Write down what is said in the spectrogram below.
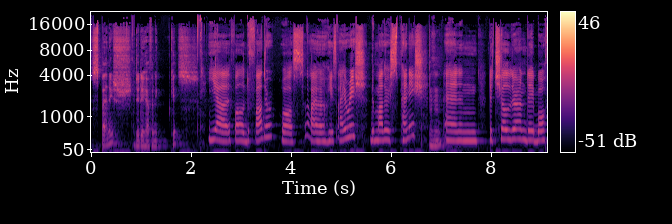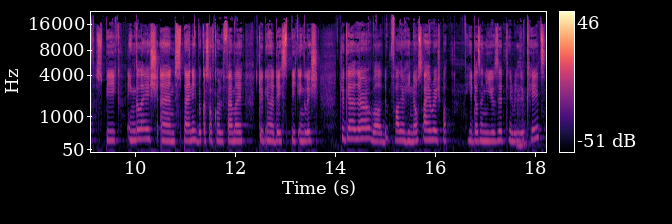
Spanish. Did they have any kids? Yeah, well, the father was uh, he's Irish, the mother is Spanish, mm-hmm. and the children they both speak English and Spanish because of course the family uh, they speak English together. Well, the father he knows Irish, but he doesn't use it with mm-hmm. the kids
